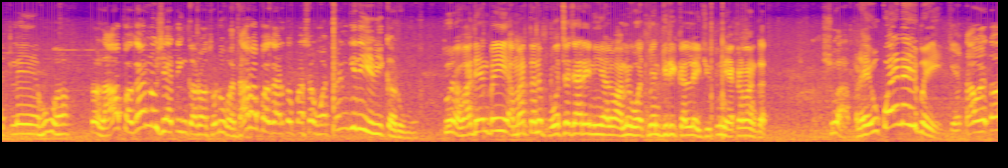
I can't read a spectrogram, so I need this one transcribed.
એટલે હું હ. તો લાવ પગારનું સેટિંગ કરો. થોડું વધારો પગાર તો પાછો વોચમેનગીરી એવી કરું હું. તું રવા દે ને ભાઈ અમારે તને પોચ હજારે નહીં હાલવા. અમે વોચમેનગીરી કરી લઈશું. તું નીકળવા કર. શું આપણે એવું કોઈ નહીં ભાઈ? કહેતા હોય તો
